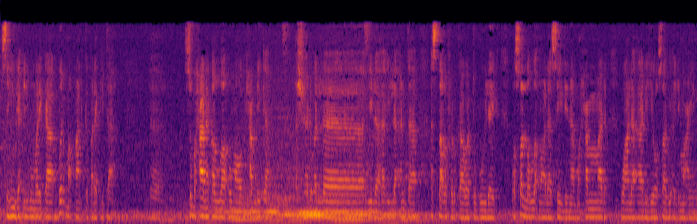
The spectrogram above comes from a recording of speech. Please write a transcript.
sehingga ilmu mereka bermanfaat kepada kita. Uh, Subhanakallahumma wa bihamdika asyhadu an la ilaha illa anta astaghfiruka wa atubu ilaik. Wa sallallahu ala sayyidina Muhammad wa ala alihi wa sahbihi ajma'in.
